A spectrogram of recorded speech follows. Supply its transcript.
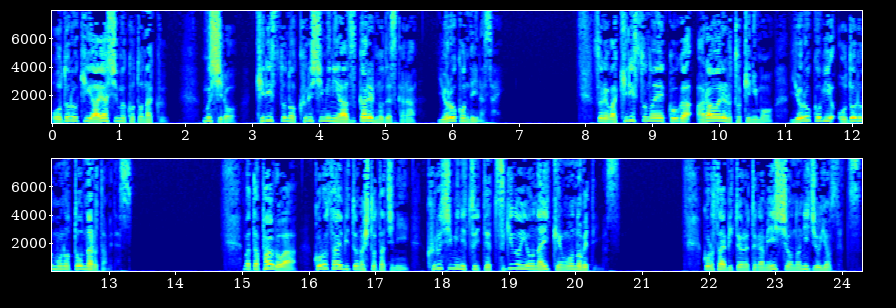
驚き怪しむことなく、むしろキリストの苦しみに預かれるのですから喜んでいなさい。それはキリストの栄光が現れる時にも喜び踊るものとなるためです。またパウロはコロサイ人の人たちに苦しみについて次のような意見を述べています。コロサイ人への手紙一章の24節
